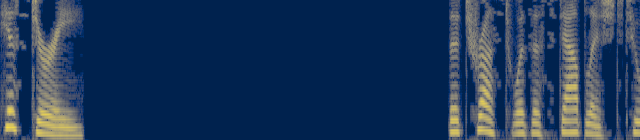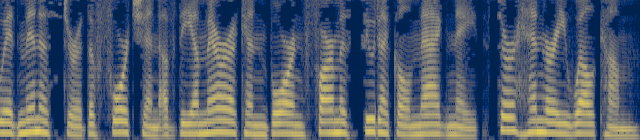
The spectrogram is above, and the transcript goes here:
History The trust was established to administer the fortune of the American-born pharmaceutical magnate Sir Henry Wellcome.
